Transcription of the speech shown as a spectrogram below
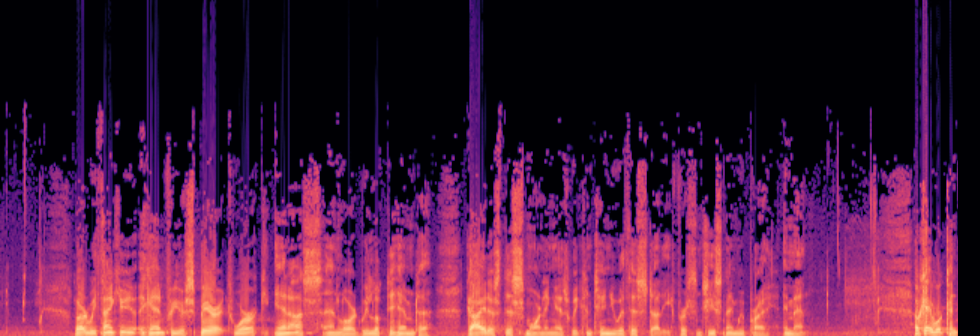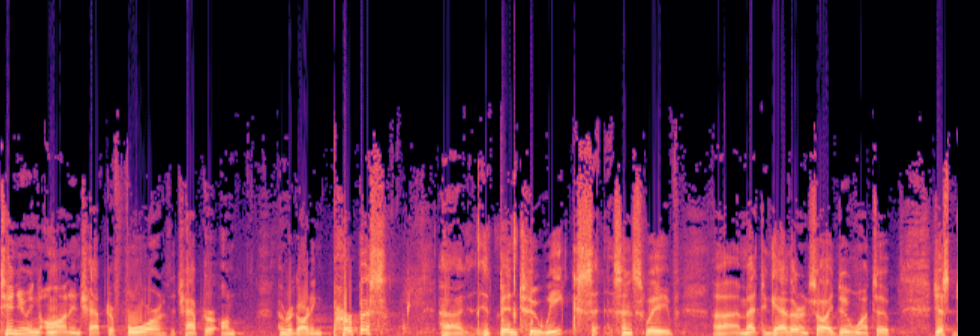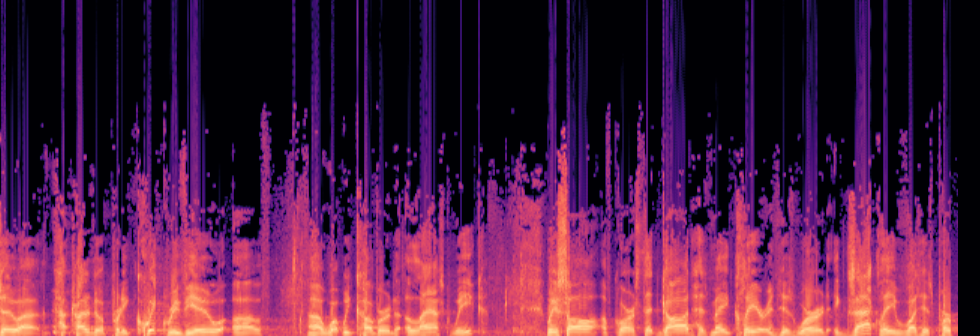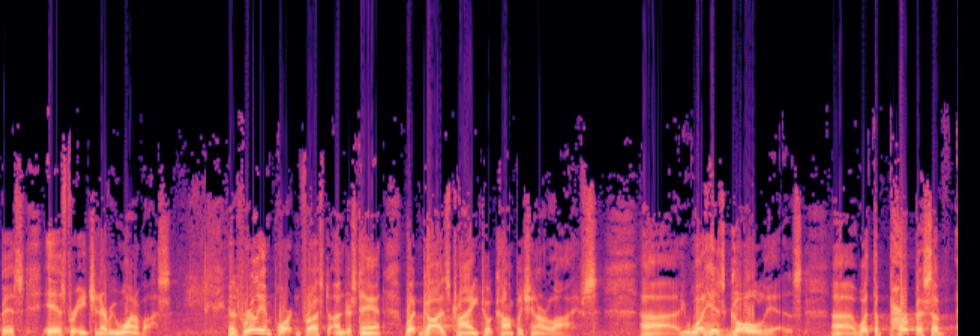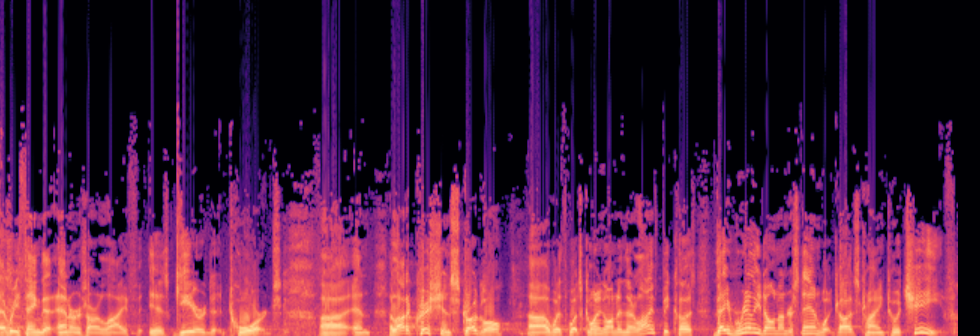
Lord, we thank you again for your Spirit's work in us. And Lord, we look to Him to guide us this morning as we continue with this study. First, in Jesus' name we pray. Amen. Okay, we're continuing on in chapter 4, the chapter on regarding purpose. Uh, it's been two weeks since we've uh, met together, and so I do want to just do a, try to do a pretty quick review of uh, what we covered last week. We saw, of course, that God has made clear in His Word exactly what His purpose is for each and every one of us. It's really important for us to understand what God's trying to accomplish in our lives, uh, what His goal is, uh, what the purpose of everything that enters our life is geared towards. Uh, and a lot of Christians struggle uh, with what's going on in their life because they really don't understand what God's trying to achieve.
